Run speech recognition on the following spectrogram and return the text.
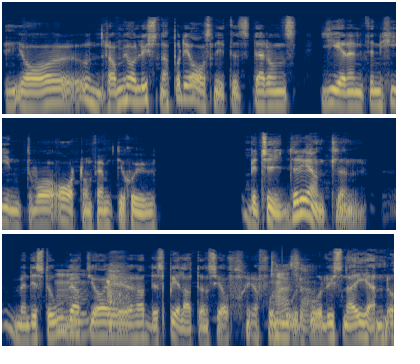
jag undrar om jag lyssnar på det avsnittet där de ger en liten hint vad 1857 betyder egentligen. Men det stod Mm. att jag hade spelat den så jag, får- jag får nog gå och lyssna igen då.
